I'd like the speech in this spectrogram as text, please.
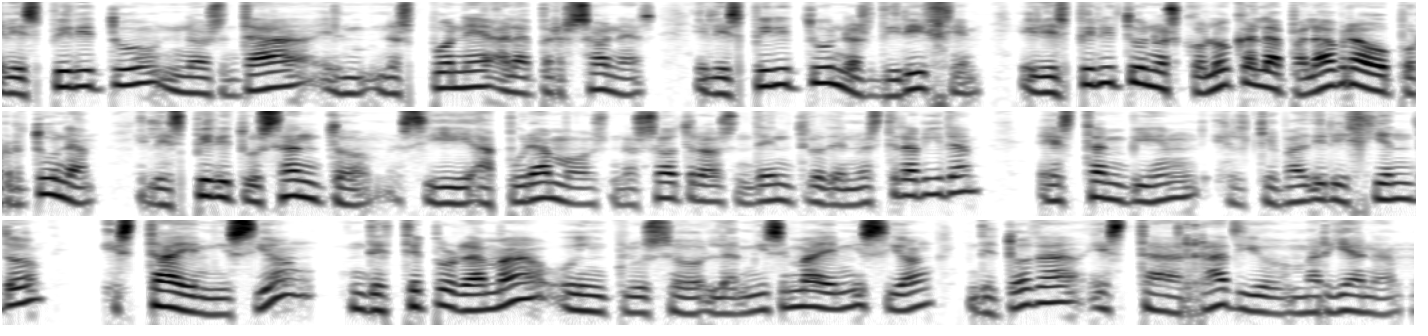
El Espíritu nos da, nos pone a las personas, el Espíritu nos dirige, el Espíritu nos coloca la palabra oportuna. El Espíritu Santo, si apuramos nosotros dentro de nuestra vida, es también el que va dirigiendo esta emisión de este programa o incluso la misma emisión de toda esta radio mariana,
